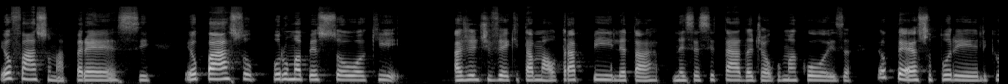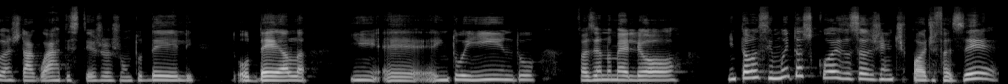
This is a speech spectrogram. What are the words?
eu faço uma prece, eu passo por uma pessoa que a gente vê que está maltrapilha, está necessitada de alguma coisa, eu peço por ele que o anjo da guarda esteja junto dele ou dela, é, intuindo, fazendo melhor. Então, assim, muitas coisas a gente pode fazer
